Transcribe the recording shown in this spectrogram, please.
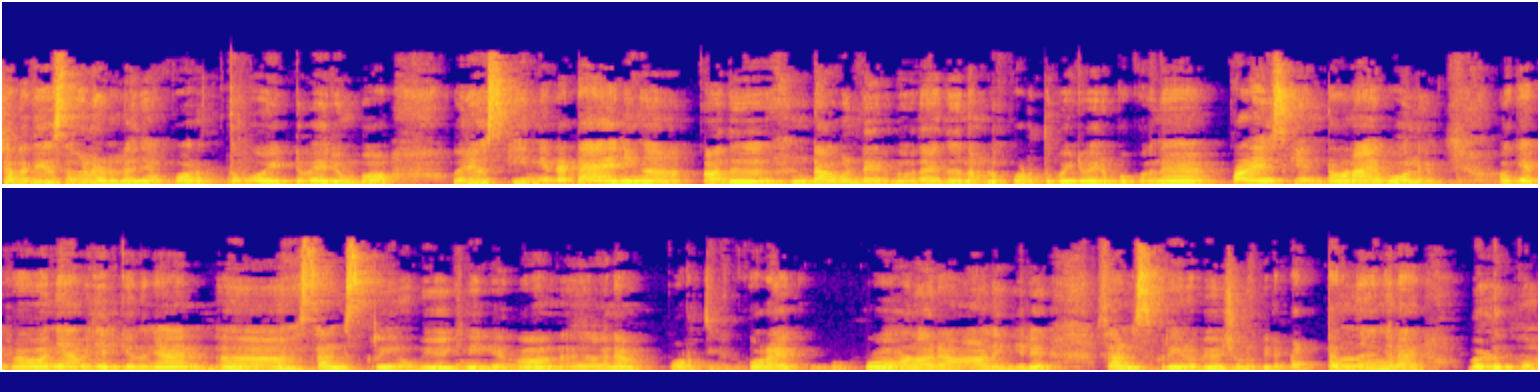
ചില ദിവസങ്ങളുണ്ടല്ലോ ഞാൻ പുറത്ത് പോയിട്ട് വരുമ്പോൾ ഒരു സ്കിന്നിന്റെ ടാനിങ് അത് ഉണ്ടാവുണ്ടായിരുന്നു. അതായത് നമ്മൾ പുറത്ത് പോയിട്ട് വരുമ്പോൾ പഴയ സ്കിൻ ടോൺ ആയ പോലെ. ഓക്കെ അപ്പോൾ ഞാൻ വിചാരിക്കുന്നു ഞാൻ സൺസ്ക്രീൻ ഉപയോഗിക്കുന്നില്ല. അപ്പോൾ അങ്ങനെ പുറത്തേക്ക് കുറെ പോണവരാണെങ്കിൽ സൺസ്ക്രീൻ ഉപയോഗിച്ചോളൂ. പിന്നെ പെട്ടെന്ന് ഇങ്ങനെ വെളുക്കും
